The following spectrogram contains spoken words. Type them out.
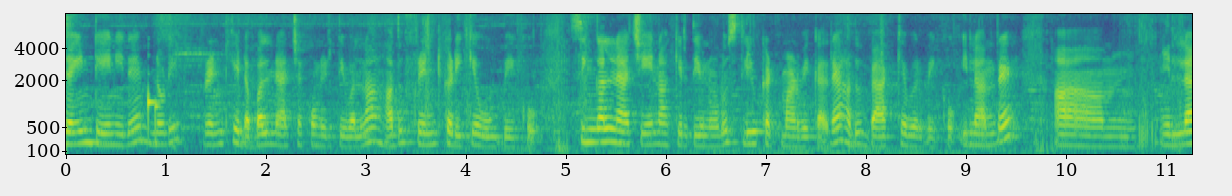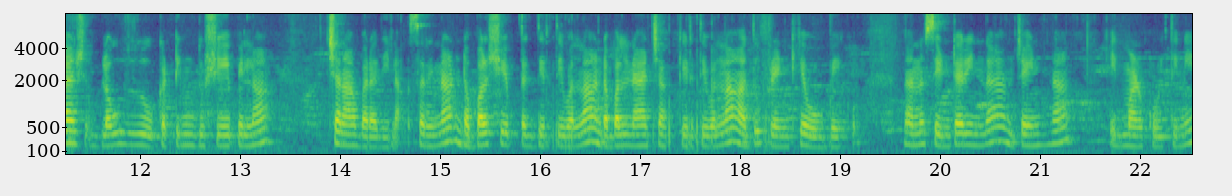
ಜೈಂಟ್ ಏನಿದೆ ನೋಡಿ ಫ್ರಂಟ್ಗೆ ಡಬಲ್ ನ್ಯಾಚ್ ಹಾಕ್ಕೊಂಡಿರ್ತೀವಲ್ಲ ಅದು ಫ್ರಂಟ್ ಕಡೆಗೆ ಹೋಗಬೇಕು. ಸಿಂಗಲ್ ನ್ಯಾಚ್ ಏನು ಹಾಕಿರ್ತೀವಿ ನೋಡು ಸ್ಲೀವ್ ಕಟ್ ಮಾಡಬೇಕಾದ್ರೆ ಅದು ಬ್ಯಾಕ್ಗೆ ಬರಬೇಕು. ಇಲ್ಲಾಂದರೆ ಎಲ್ಲ ಬ್ಲೌಸು ಕಟ್ಟಿಂಗ್ದು ಶೇಪ್ ಎಲ್ಲ ಚೆನ್ನಾಗಿ ಬರೋದಿಲ್ಲ. ಸರಿನಾ? ಡಬಲ್ ಶೇಪ್ ತೆಗ್ದಿರ್ತೀವಲ್ಲ, ಡಬಲ್ ನ್ಯಾಚ್ ಹಾಕಿರ್ತೀವಲ್ಲ, ಅದು ಫ್ರಂಟ್ಗೆ ಹೋಗಬೇಕು. ನಾನು ಸೆಂಟರಿಂದ ಜಾಯಿಂಟ್ನ ಇದು ಮಾಡ್ಕೊಳ್ತೀನಿ.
